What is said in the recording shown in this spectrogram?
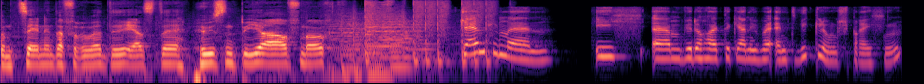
Um 10 in der Früh die erste Hülsenbier aufmacht. Gentlemen, ich ähm, würde heute gerne über Entwicklung sprechen.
